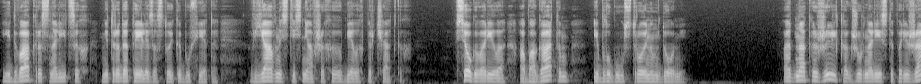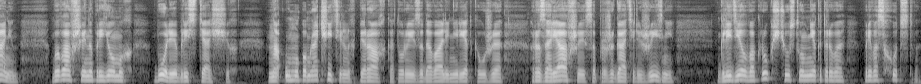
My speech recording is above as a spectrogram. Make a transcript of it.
и два краснолицых метродотеля за стойкой буфета, в явно стеснявших их белых перчатках. Все говорило о богатом и благоустроенном доме. Однако Жиль, как журналист и парижанин, бывавший на приемах более блестящих, на умопомрачительных пирах, которые задавали нередко уже разорявшиеся прожигатели жизни, глядел вокруг с чувством некоторого превосходства.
